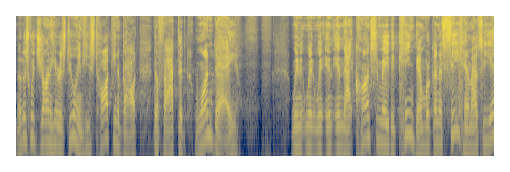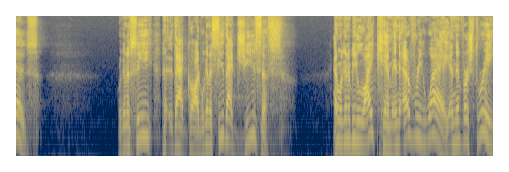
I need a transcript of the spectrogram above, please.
Notice what John here is doing. He's talking about the fact that one day, when, when, when in, in that consummated kingdom, we're going to see him as he is. We're going to see that God. We're going to see that Jesus. And we're going to be like him in every way. And then, verse 3,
